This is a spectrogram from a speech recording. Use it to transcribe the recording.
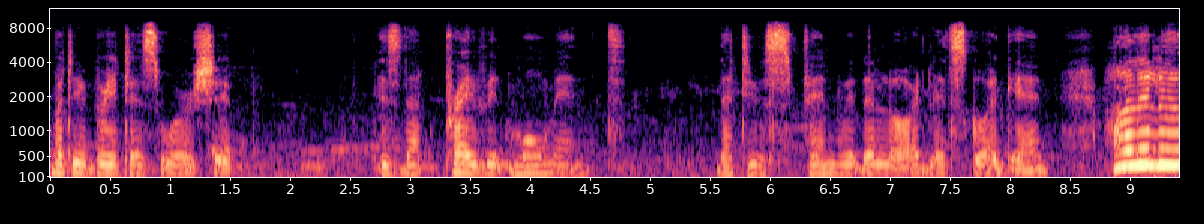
but your greatest worship is that private moment that you spend with the Lord. Let's go again. Hallelujah.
